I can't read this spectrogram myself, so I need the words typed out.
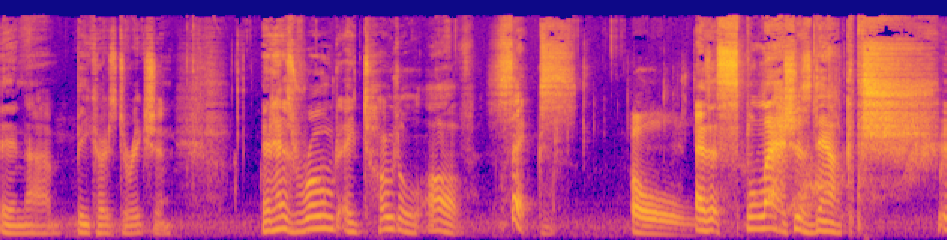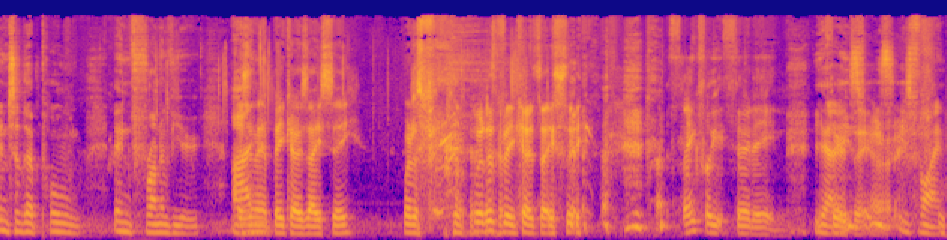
in uh, Biko's direction. It has rolled a total of six Oh. as it splashes down into the pool in front of you. Isn't Uh, that Biko's AC? What is, what is Biko's AC? Thankfully, 13. Yeah, Fair he's, he's, alright. he's fine.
